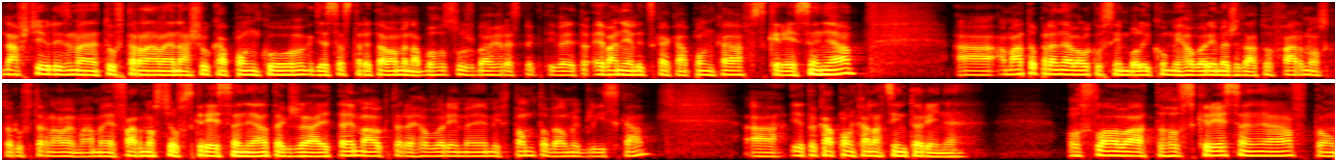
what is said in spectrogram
Navštívili sme tu v Trnave našu kaplnku, kde sa stretávame na bohoslužbách, respektíve je to evangelická kaplnka vzkriesenia. A, a má to pre mňa veľkú symboliku. My hovoríme, že táto farnosť, ktorú v Trnave máme, je farnosťou vzkriesenia, takže aj téma, o ktorej hovoríme, je mi v tomto veľmi blízka. A je to kaplnka na cintoríne. Oslava toho vzkriesenia v tom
